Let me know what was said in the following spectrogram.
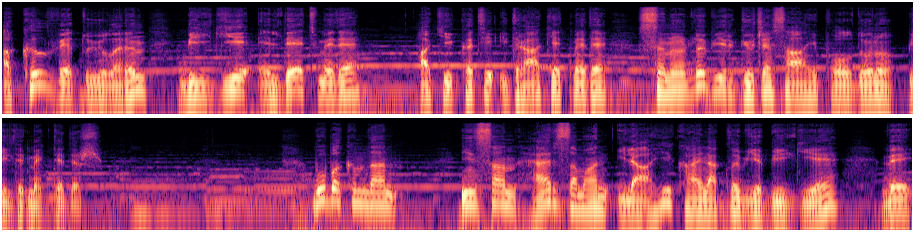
akıl ve duyuların bilgiyi elde etmede, hakikati idrak etmede sınırlı bir güce sahip olduğunu bildirmektedir. Bu bakımdan insan her zaman ilahi kaynaklı bir bilgiye ve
